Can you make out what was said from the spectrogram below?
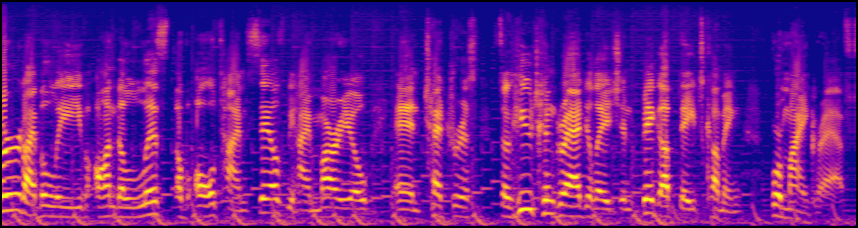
third, I believe, on the list of all time sales behind Mario and Tetris. So, huge congratulations, big updates coming for Minecraft.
